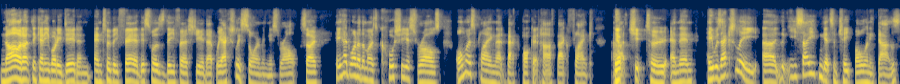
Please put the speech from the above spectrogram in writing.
No, I don't think anybody did. And and to be fair, this was the first year that we actually saw him in this role. So he had one of the most cushiest roles, almost playing that back pocket, half back flank, uh, yep. uh, chip two, and then he was actually. Uh, you say you can get some cheap ball, and he does.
